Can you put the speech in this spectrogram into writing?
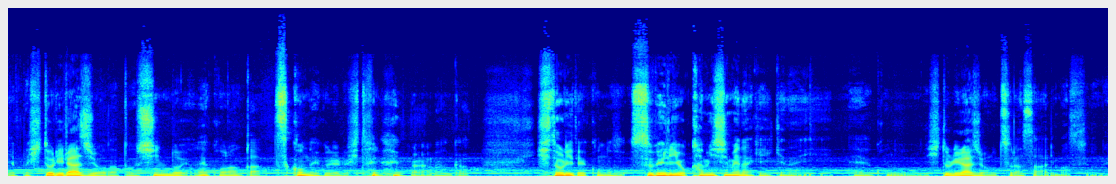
やっぱ一人ラジオだとしんどいよね。こうなんか突っ込んでくれる人いないから、なんか一人でこの滑りを噛み締めなきゃいけないね、この一人ラジオの辛さありますよね。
